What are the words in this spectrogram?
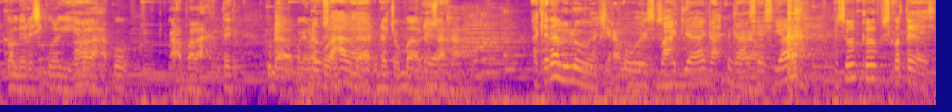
aku ambil resiko lagi. Ya Ah. udahlah aku nggak apalah nanti udah bagaimana Udah aku usaha lah udah, ya. udah coba udah Iya. usaha. Akhirnya lulus. Akhirnya lulus. Bahagia nggak nggak sia-sia masuk ke psikotes.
